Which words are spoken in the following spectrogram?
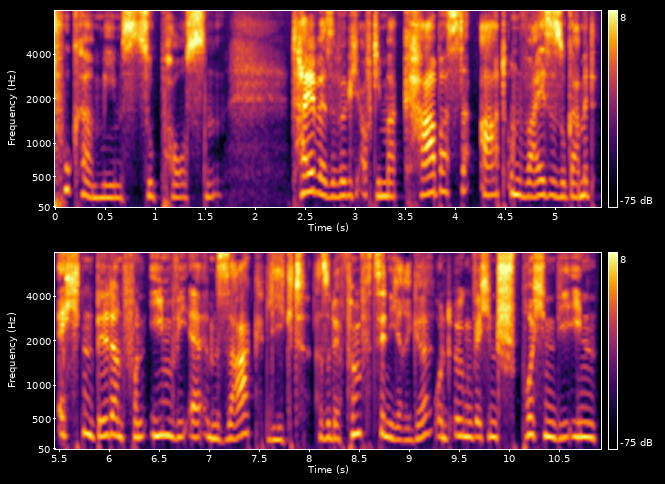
Tuka-Memes zu posten. Teilweise wirklich auf die makaberste Art und Weise, sogar mit echten Bildern von ihm, wie er im Sarg liegt, also der 15-Jährige, und irgendwelchen Sprüchen, die ihn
